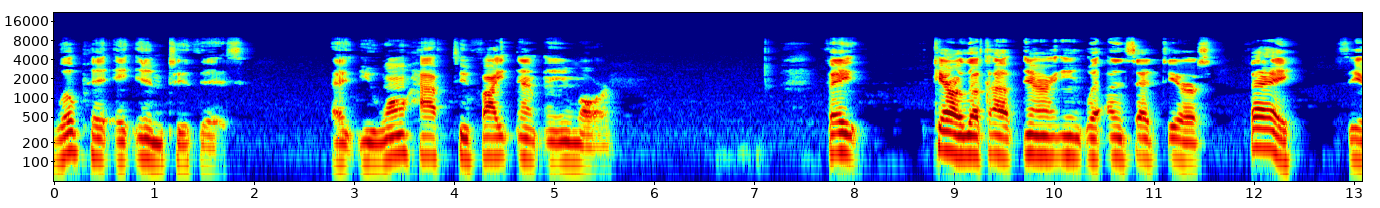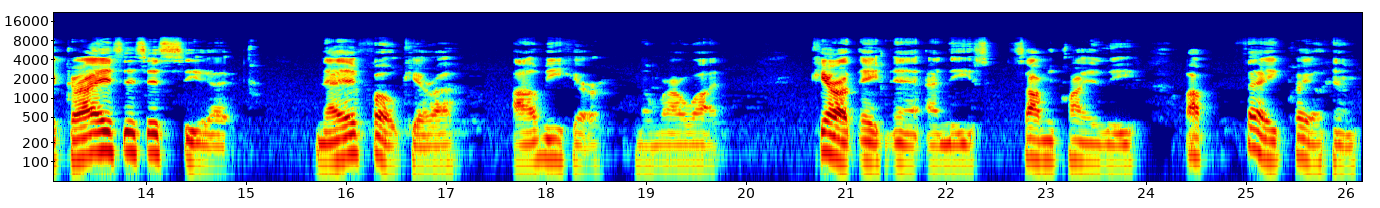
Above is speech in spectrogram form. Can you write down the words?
We'll put an end to this and you won't have to fight them anymore. Faye, Carol looked up, narrating with unsaid tears. Faye, the crisis is sick. Let it fall, Kira. I'll be here, no matter what. Kira gave in at least, sobbing quietly, while Faye cradled him,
